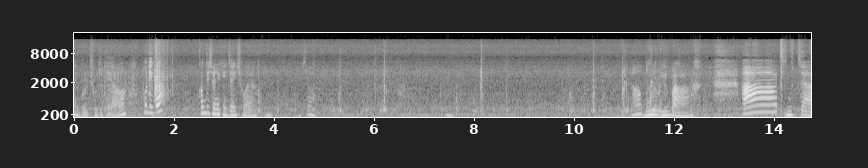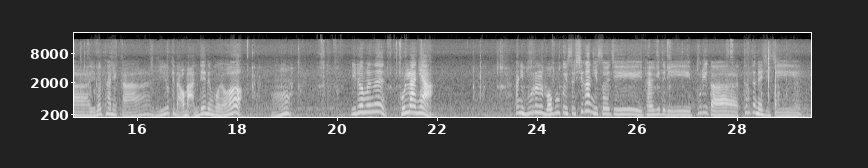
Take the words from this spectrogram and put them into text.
음, 얘는 물 줘도 돼요. 뿌리가 컨디션이 굉장히 좋아요. 음, 그래서 아, 물, 이거 봐. 아, 진짜, 이렇다니까. 이렇게 나오면 안 되는 거요. 응? 이러면은 곤란이야. 아니, 물을 머금고 있을 시간이 있어야지, 다육이들이 뿌리가 튼튼해지지.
